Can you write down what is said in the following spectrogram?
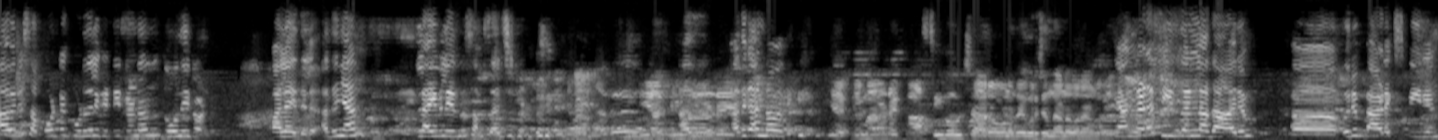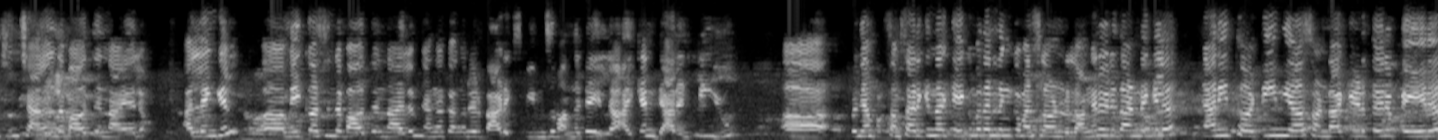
ആ ഒരു സപ്പോർട്ട് കൂടുതൽ കിട്ടിയിട്ടുണ്ടെന്ന് തോന്നിയിട്ടുണ്ട് പല ഇതിൽ അത് ഞാൻ ലൈവിലിരുന്ന് സംസാരിച്ചിട്ടുണ്ട്. അത് അത് അത് കണ്ടാൽ മതി. ഞങ്ങളുടെ സീസണിൽ അതാരും ഒരു ബാഡ് എക്സ്പീരിയൻസും ചാനലിന്റെ ഭാഗത്ത് നിന്നായാലും അല്ലെങ്കിൽ മേക്കേഴ്സിന്റെ ഭാഗത്ത് നിന്നായാലും ഞങ്ങൾക്ക് അങ്ങനെ ഒരു ബാഡ് എക്സ്പീരിയൻസ് വന്നിട്ടേ ഇല്ല. ഐ ക്യാൻ ഗ്യാരണ്ടി യു ഇപ്പൊ ഞാൻ സംസാരിക്കുന്ന കേൾക്കുമ്പോൾ തന്നെ നിങ്ങൾക്ക് മനസ്സിലാവുന്നുണ്ടല്ലോ. അങ്ങനെ ഒരു ഇതുണ്ടെങ്കിൽ ഞാൻ ഈ തേർട്ടീൻ ഇയേഴ്സ് ഉണ്ടാക്കിയെടുത്ത ഒരു പേര്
